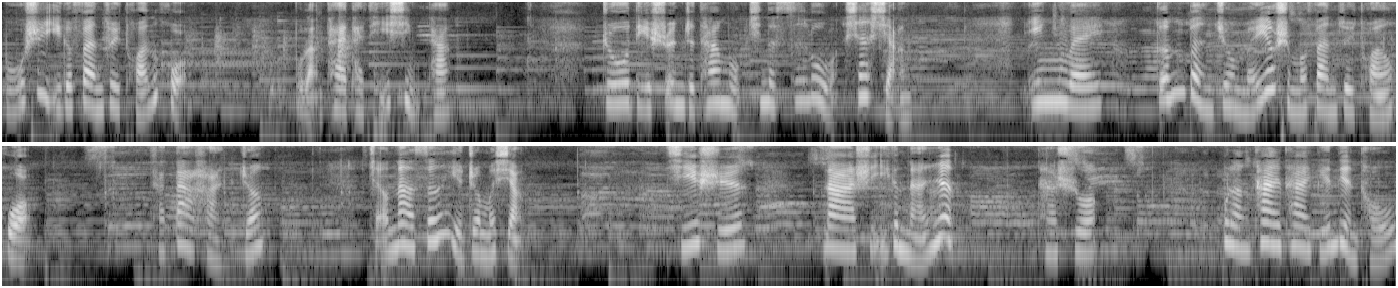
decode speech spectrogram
不是一个犯罪团伙。”布朗太太提醒他。朱迪顺着他母亲的思路往下想，因为根本就没有什么犯罪团伙。他大喊着：“乔纳森也这么想。”其实那是一个男人，他说。布朗太太点点头，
